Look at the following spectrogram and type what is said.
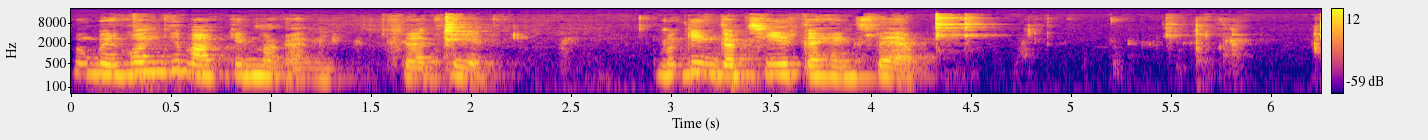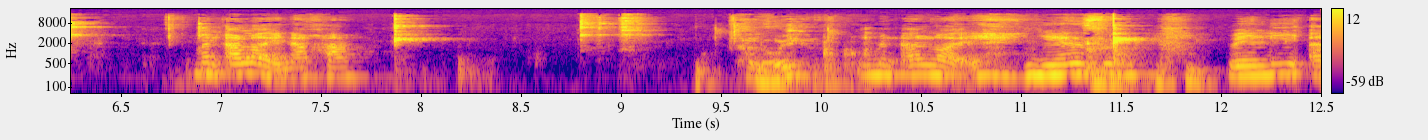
มึงเป็นคนที่มากินหมักอันเขือเทศมากินกับชีสกับแฮงแซบมันอร่อยนะคะ Alloy. มันอร่อย yes very อ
